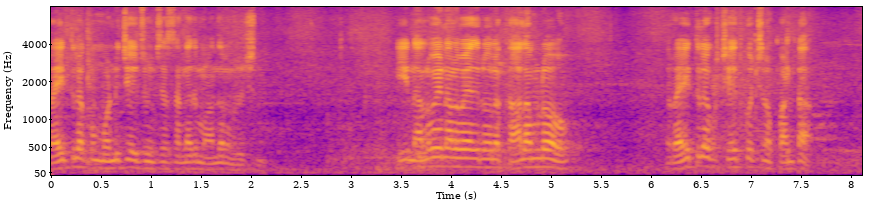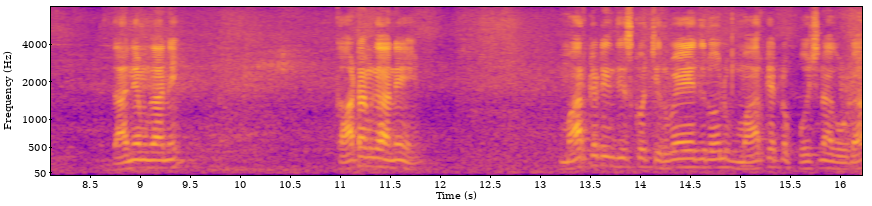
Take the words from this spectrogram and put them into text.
రైతులకు మొండి చేయి చూపించిన సంగతి మనందరం చూసినాం. ఈ నలభై నలభై ఐదు రోజుల కాలంలో రైతులకు చేతికొచ్చిన పంట ధాన్యం కానీ కాటన్ కానీ మార్కెటింగ్ తీసుకొచ్చి ఇరవై ఐదు రోజులు మార్కెట్లో పోసినా కూడా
